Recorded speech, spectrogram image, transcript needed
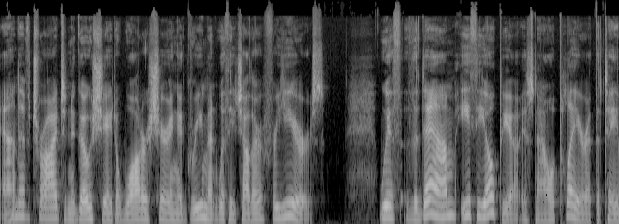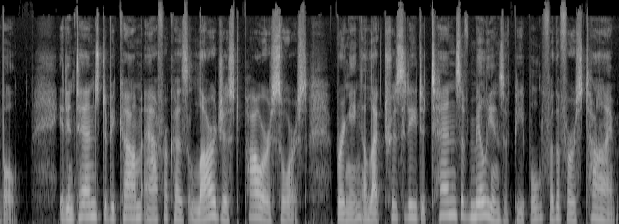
and have tried to negotiate a water sharing agreement with each other for years. With the dam, Ethiopia is now a player at the table. It intends to become Africa's largest power source, bringing electricity to tens of millions of people for the first time.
